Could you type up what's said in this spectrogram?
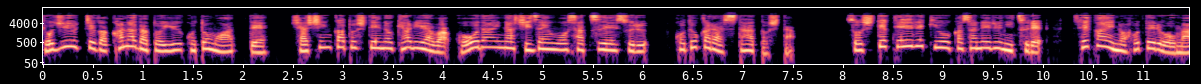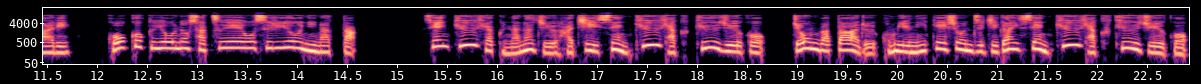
居住地がカナダということもあって、写真家としてのキャリアは広大な自然を撮影することからスタートした。そして経歴を重ねるにつれ、世界のホテルを回り、広告用の撮影をするようになった。1978-1995、ジョン・バタールコミュニケーションズ時代1995、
